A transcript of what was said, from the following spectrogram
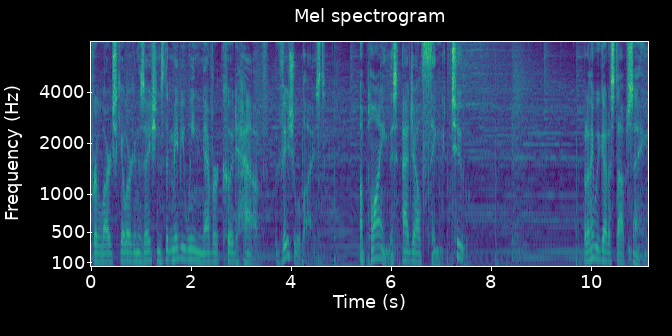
for large scale organizations that maybe we never could have visualized applying this agile thing to. But I think we got to stop saying,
